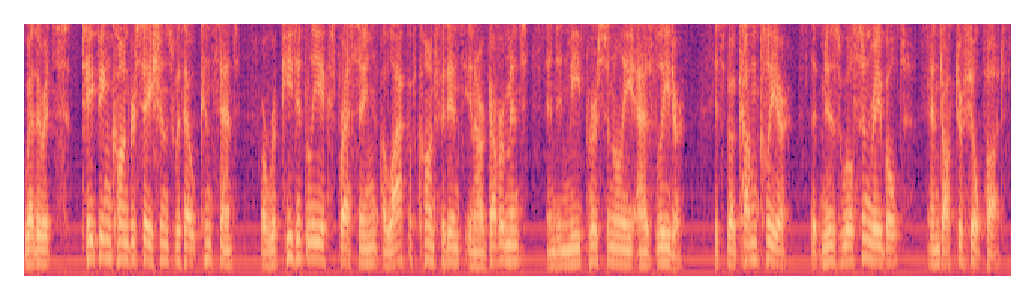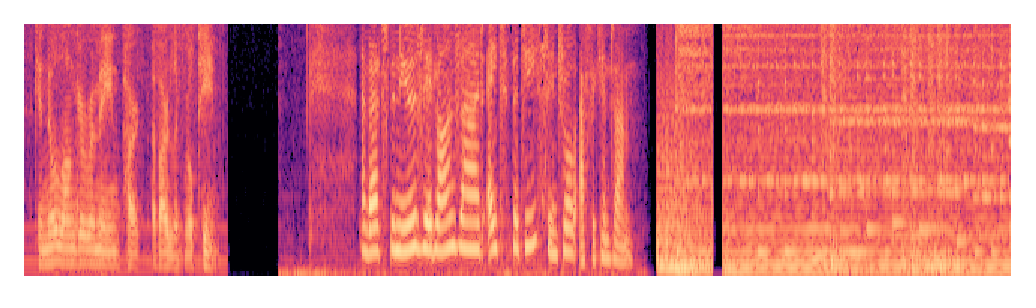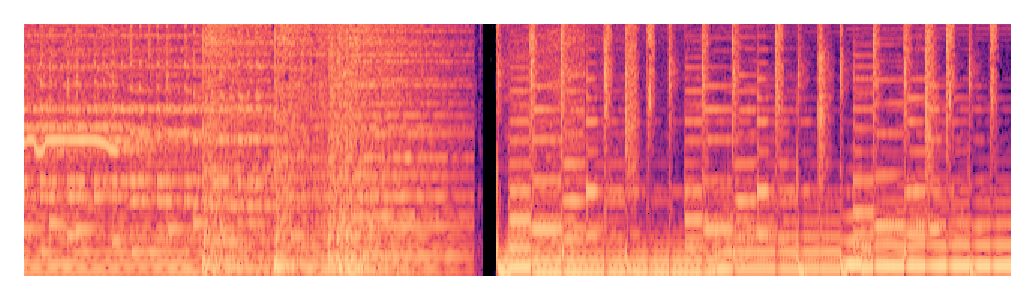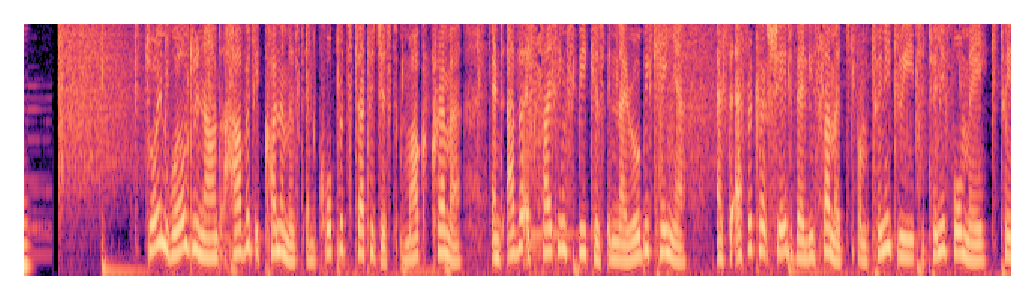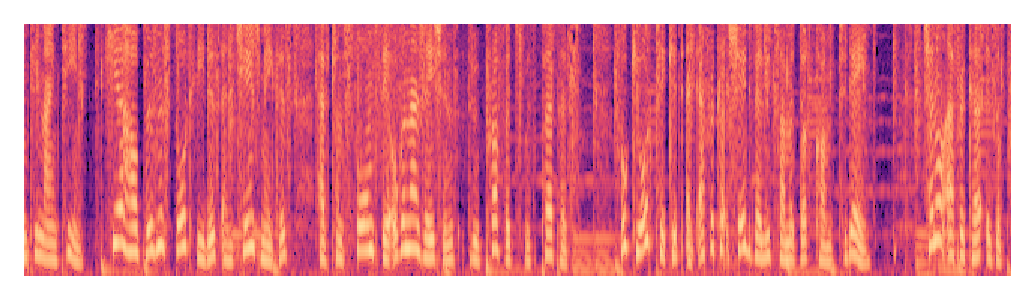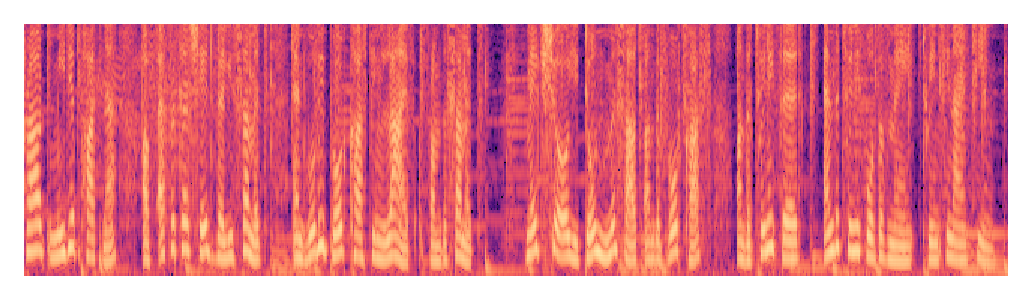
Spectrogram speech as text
Whether it's taping conversations without consent or repeatedly expressing a lack of confidence in our government and in me personally as leader, it's become clear that Ms. Wilson-Raybould and Dr. Philpott can no longer remain part of our Liberal team. And that's the news headlines at 8.30 Central African Time. World-renowned Harvard economist and corporate strategist Mark Kramer and other exciting speakers in Nairobi, Kenya at the Africa Shared Value Summit from 23 to 24 May 2019. Hear how business thought leaders and changemakers have transformed their organizations through profit with purpose. Book your ticket at africasharedvaluesummit.com today. Channel Africa is a proud media partner of Africa Shared Value Summit and will be broadcasting live from the summit. Make sure you don't miss out on the broadcasts on the 23rd and the 24th of May 2019.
